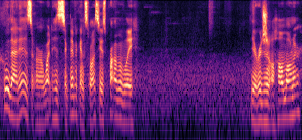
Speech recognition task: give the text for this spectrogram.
who that is or what his significance was. He was probably the original homeowner.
